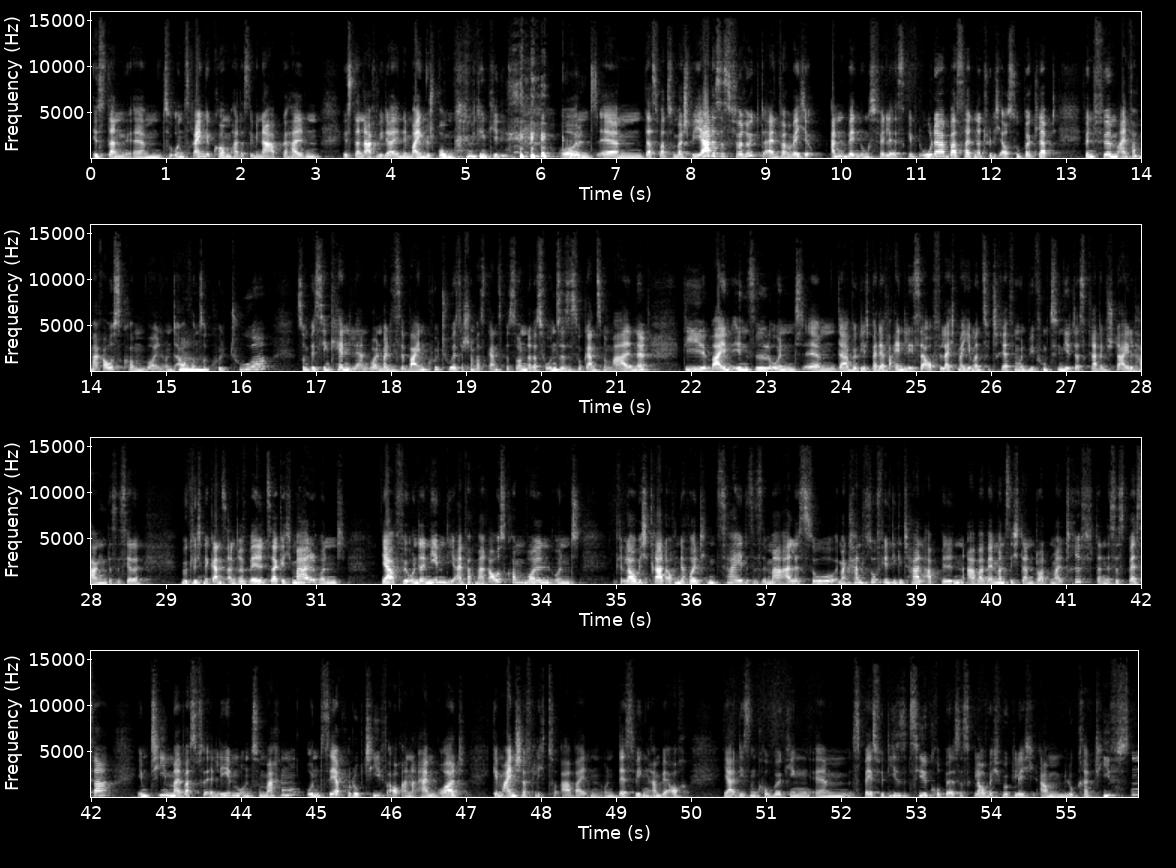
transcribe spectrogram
ist dann ähm, zu uns reingekommen, hat das Seminar abgehalten, ist danach wieder in den Main gesprungen mit den Kiddies. cool. Und ähm, das war zum Beispiel, ja, das ist verrückt einfach, welche Anwendungsfälle es gibt. Oder was halt natürlich auch super klappt, wenn Firmen einfach mal rauskommen wollen und auch mhm. unsere Kultur so ein bisschen kennenlernen wollen, weil diese Weinkultur ist ja schon was ganz Besonderes. Für uns ist es so ganz normal, ne? Die Weininsel und ähm, da wirklich bei der Weinlese auch vielleicht mal jemand zu treffen und wie funktioniert das gerade im Steilhang. Das ist ja wirklich eine ganz andere Welt, sag ich mal. Und ja, für Unternehmen, die einfach mal rauskommen wollen und glaube ich, gerade auch in der heutigen Zeit ist es immer alles so, man kann so viel digital abbilden, aber wenn man sich dann dort mal trifft, dann ist es besser, im Team mal was zu erleben und zu machen und sehr produktiv auch an einem Ort gemeinschaftlich zu arbeiten. Und deswegen haben wir auch ja, diesen Coworking ähm, Space für diese Zielgruppe ist es, glaube ich, wirklich am lukrativsten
